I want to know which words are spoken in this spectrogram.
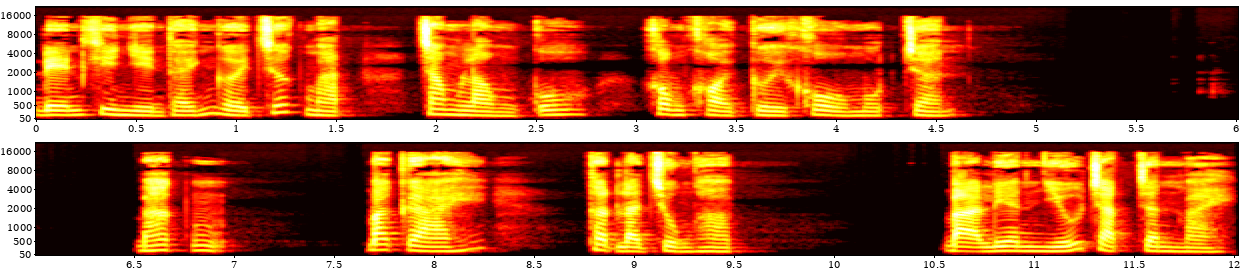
Đến khi nhìn thấy người trước mặt, trong lòng cô không khỏi cười khổ một trận. Bác... bác gái, thật là trùng hợp. Bà Liên nhíu chặt chân mày,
